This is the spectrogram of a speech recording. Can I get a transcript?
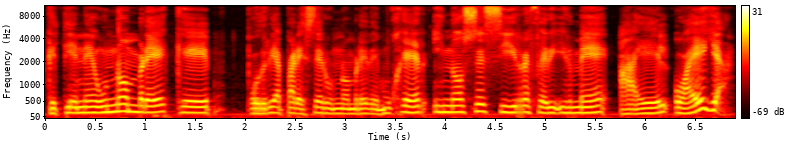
que tiene un nombre que podría parecer un nombre de mujer y no sé si referirme a él o a ella.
